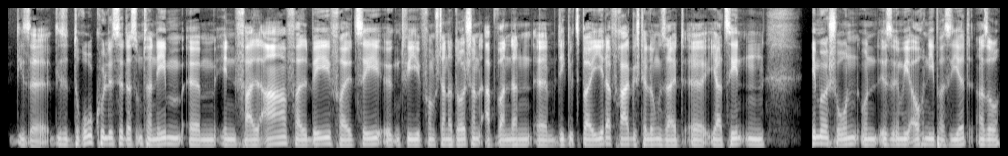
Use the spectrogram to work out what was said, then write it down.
diese, diese Drohkulisse, das Unternehmen ähm, in Fall A, Fall B, Fall C irgendwie vom Standard Deutschland abwandern, äh, die gibt's bei jeder Fragestellung seit äh, Jahrzehnten immer schon und ist irgendwie auch nie passiert. Also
